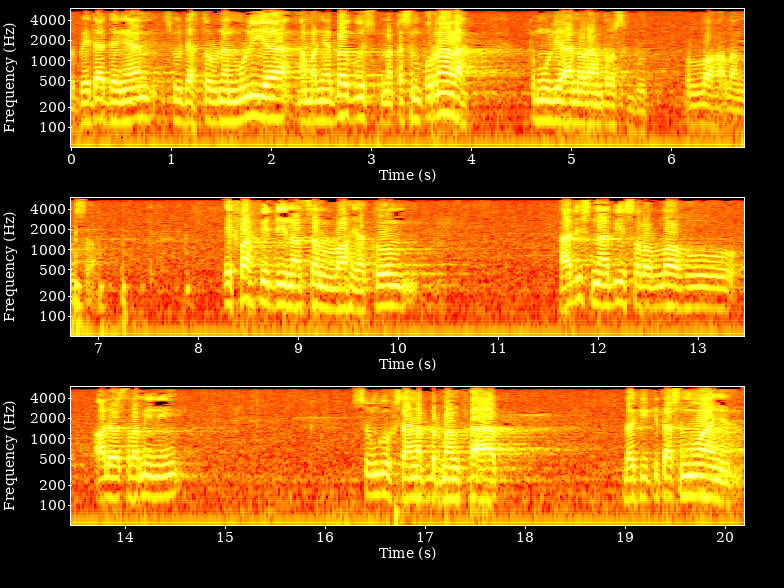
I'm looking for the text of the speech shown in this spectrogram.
Berbeda dengan sudah turunan mulia, amalnya bagus, maka sempurnalah kemuliaan orang tersebut. Allah alam Ikhwah fiddin sallallahu yakum. Hadis Nabi sallallahu alaihi wasallam ini sungguh sangat bermanfaat bagi kita semuanya.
